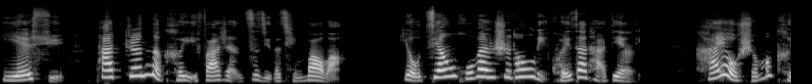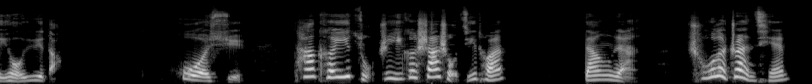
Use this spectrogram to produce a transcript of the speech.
也许他真的可以发展自己的情报网。有江湖万事通李逵在他店里。还有什么可犹豫的？或许他可以组织一个杀手集团。当然，除了赚钱，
